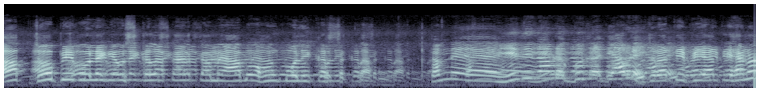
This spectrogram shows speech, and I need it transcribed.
आप जो भी बोलेंगे उस कलाकार का मैं आबो हूँ बोली कर सकता हूँ તમને હિન્દી જ આવડે ગુજરાતી આવડે गुजराती भी आती है ना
